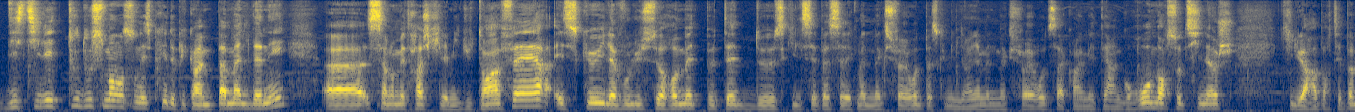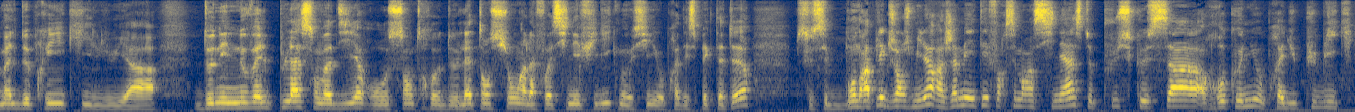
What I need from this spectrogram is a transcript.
distiller tout doucement dans son esprit depuis quand même pas mal d'années. Euh, c'est un long métrage qu'il a mis du temps à faire. Est-ce qu'il a voulu se remettre peut-être de ce qu'il s'est passé avec Mad Max Fury Road? Parce que mine de rien, Mad Max Fury Road, ça a quand même été un gros morceau de cinoche qui lui a rapporté pas mal de prix, qui lui a donné une nouvelle place, on va dire, au centre de l'attention à la fois cinéphilique, mais aussi auprès des spectateurs. Parce que c'est bon de rappeler que George Miller a jamais été forcément un cinéaste plus que ça reconnu auprès du public,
